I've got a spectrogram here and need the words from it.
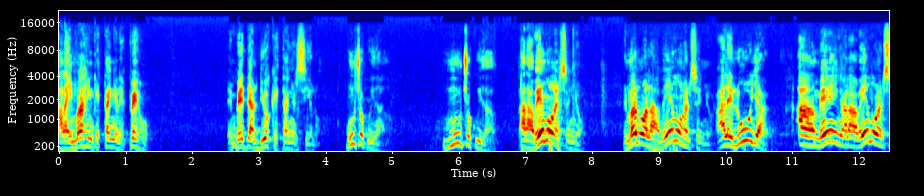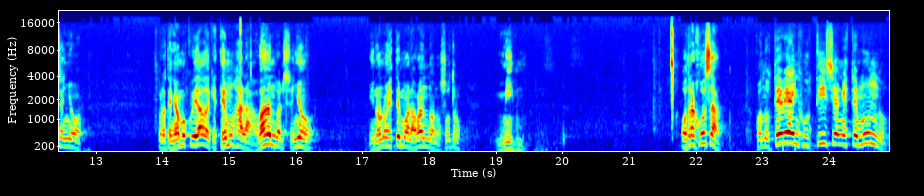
a la imagen que está en el espejo en vez de al Dios que está en el cielo. Mucho cuidado, mucho cuidado. Alabemos al Señor. Hermano, alabemos al Señor. Aleluya. Amén. Alabemos al Señor. Pero tengamos cuidado de que estemos alabando al Señor y no nos estemos alabando a nosotros mismos. Otra cosa, cuando usted vea injusticia en este mundo,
